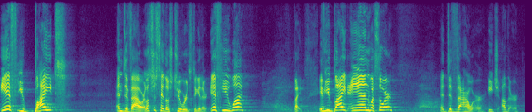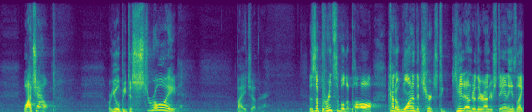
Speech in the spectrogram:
if you bite and devour, let's just say those two words together. If you what? Bite. If you bite and what's the word? Devour, devour each other, watch out. or you will be destroyed by each other. This is a principle that Paul kind of wanted the church to get under their understanding is like,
